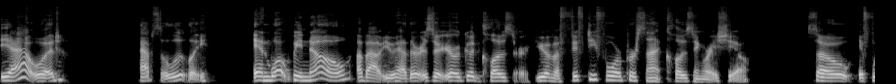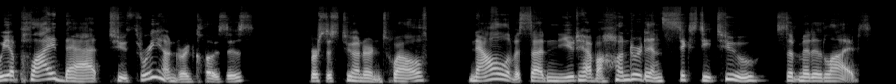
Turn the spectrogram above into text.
yeah, it would. Absolutely. And what we know about you, Heather, is that you're a good closer. You have a 54% closing ratio. So if we applied that to 300 closes versus 212, now all of a sudden you'd have 162 submitted lives.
